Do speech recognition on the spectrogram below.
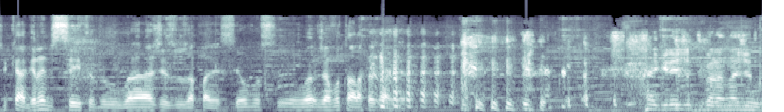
Dia que a grande seita do Guaraná Jesus apareceu, você, eu já vou estar lá com a galera. A igreja do Coronel Jesus.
